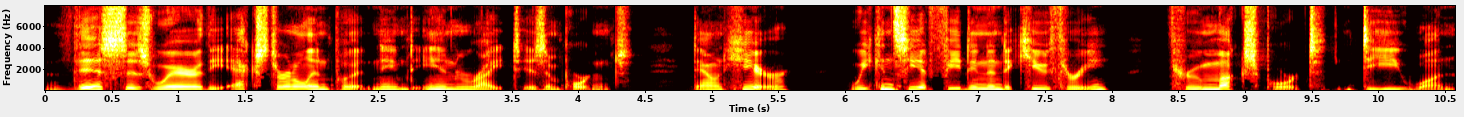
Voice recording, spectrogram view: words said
This is where the external input named in right is important. Down here, we can see it feeding into Q3 through MUX port D1.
